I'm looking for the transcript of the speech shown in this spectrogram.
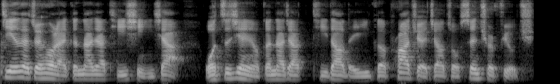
今天在最后来跟大家提醒一下，我之前有跟大家提到的一个 project 叫做 Centrifuge。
